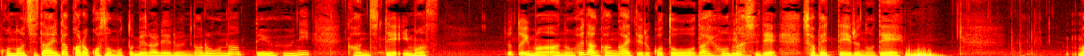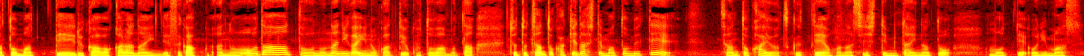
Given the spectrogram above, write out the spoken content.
この時代だからこそ求められるんだろうなっていうふうに感じています。ちょっと今あの普段考えていることを台本なしで喋っているのでまとまっているかわからないんですがあのオーダーアートの何がいいのかっていうことはまたちょっとちゃんと書き出してまとめてちゃんと回を作ってお話ししてみたいなと思っております。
